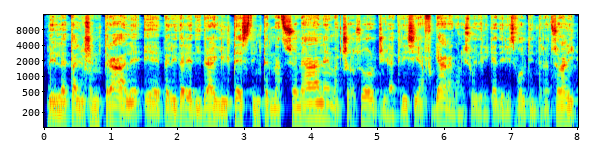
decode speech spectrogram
del taglio centrale eh, per l'Italia di Draghi il test internazionale, Marcello Sorgi, la crisi afghana con i suoi delicati risvolti internazionali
